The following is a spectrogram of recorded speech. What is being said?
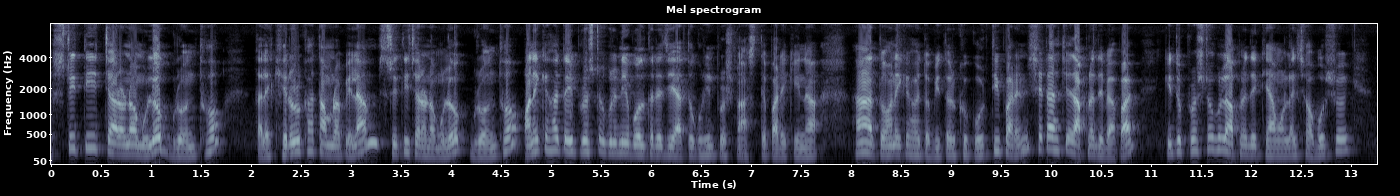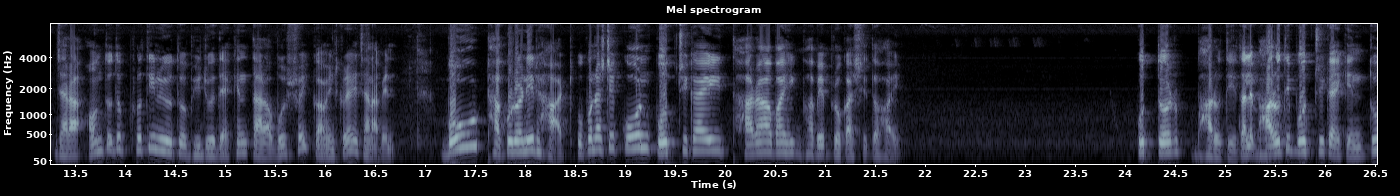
স্মৃতিচারণামূলক গ্রন্থ তাহলে খেরোর খাত আমরা পেলাম, স্মৃতিচারণামূলক গ্রন্থ। অনেকে হয়তো এই প্রশ্নগুলো নিয়ে বলতে যে এত কঠিন প্রশ্ন আসতে পারে কি না হ্যাঁ তো অনেকে হয়তো বিতর্ক করতেই পারেন, সেটা হচ্ছে আপনাদের ব্যাপার। কিন্তু প্রশ্নগুলো আপনাদের কেমন লাগছে অবশ্যই যারা অন্তত প্রতিনিয়ত ভিডিও দেখেন, তারা অবশ্যই কমেন্ট করে জানাবেন। বউ ঠাকুরানীর হাট, উপন্যাসটি কোন পত্রিকায় ধারাবাহিকভাবে প্রকাশিত হয়? উত্তর, ভারতী। তাহলে ভারতী পত্রিকায় কিন্তু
